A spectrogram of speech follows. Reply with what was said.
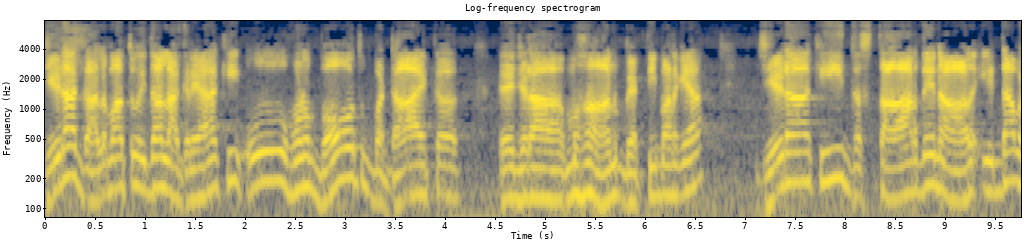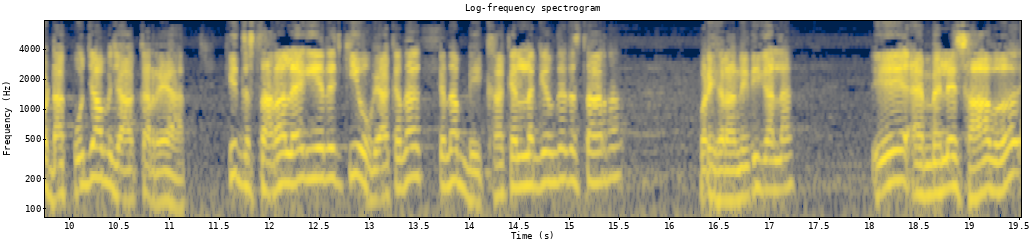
ਜਿਹੜਾ ਗੱਲਬਾਤ ਤੋਂ ਇਦਾਂ ਲੱਗ ਰਿਹਾ ਕਿ ਉਹ ਹੁਣ ਬਹੁਤ ਵੱਡਾ ਇੱਕ ਜਿਹੜਾ ਮਹਾਨ ਵਿਅਕਤੀ ਬਣ ਗਿਆ, ਜਿਹੜਾ ਕਿ ਦਸਤਾਰ ਦੇ ਨਾਲ ਏਡਾ ਵੱਡਾ ਕੋਝਾ ਮਜ਼ਾਕ ਕਰ ਰਿਹਾ ਕਿ ਦਸਤਾਰਾਂ ਲੈ ਗਈਆਂ ਇਹਦੇ ਚ ਕੀ ਹੋ ਗਿਆ? ਕਹਿੰਦਾ ਕਹਿੰਦਾ ਮੇਖਾਂ ਕਿੱਲ ਲੱਗੇ ਹੁੰਦੇ ਦਸਤਾਰ ਨਾਲ ਬੜੀ ਹੈਰਾਨੀ ਦੀ ਗੱਲ ਆ। ਇਹ ਐਮਐਲਏ ਸਾਹਿਬ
